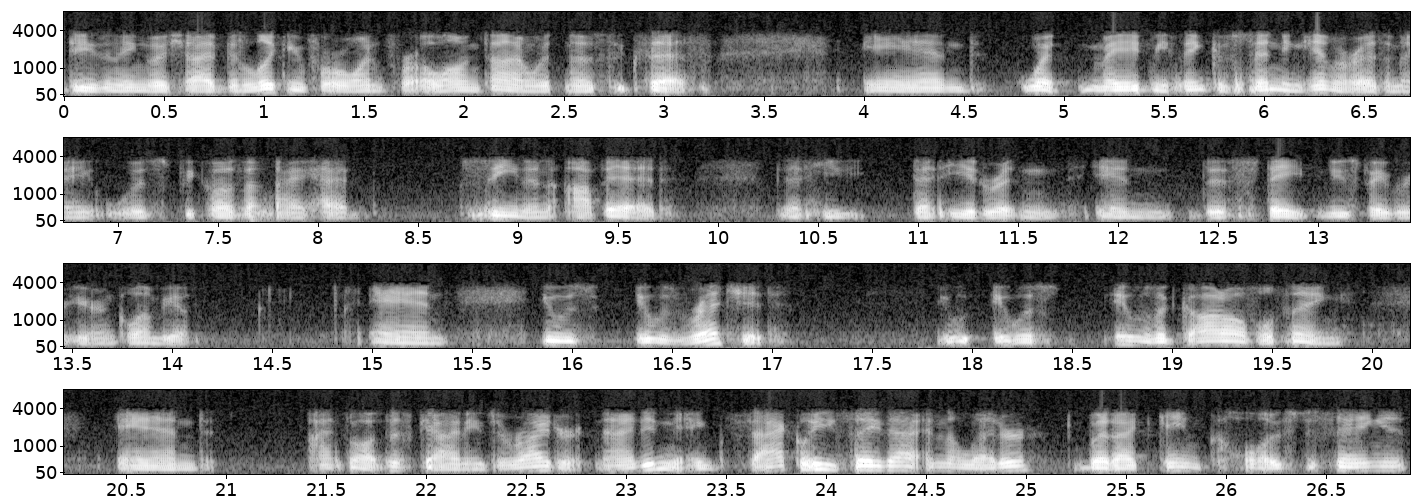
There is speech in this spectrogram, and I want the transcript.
D's in English. I had been looking for one for a long time with no success. And what made me think of sending him a resume was because I had seen an op-ed that he that he had written in the state newspaper here in Columbia, and it was it was wretched. It, it was it was a god awful thing, and I thought this guy needs a writer. Now I didn't exactly say that in the letter, but I came close to saying it.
